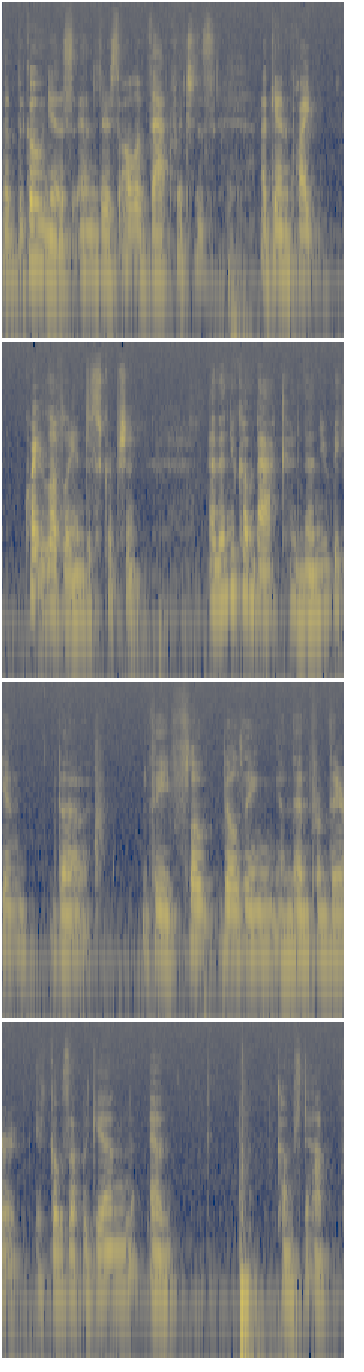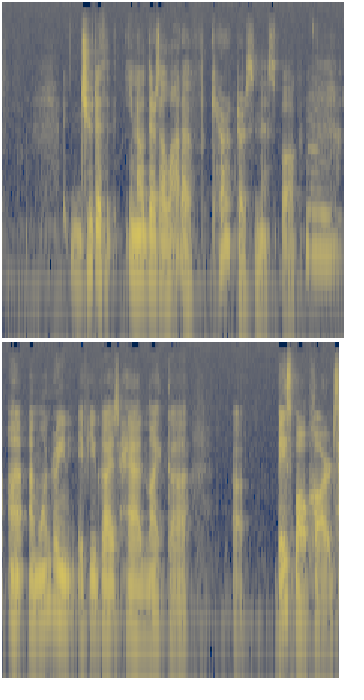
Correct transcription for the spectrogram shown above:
the begonias, and there's all of that, which is again quite quite lovely in description. And then you come back, and then you begin the the float building, and then from there it goes up again and comes down. Judith, you know, there's a lot of characters in this book. Hmm. I, I'm wondering if you guys had like a, a, baseball cards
